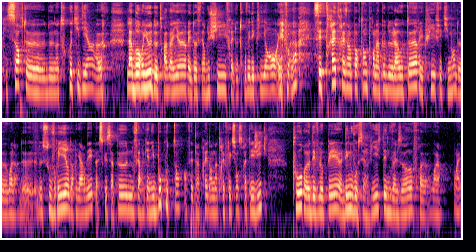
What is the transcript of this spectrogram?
qui sortent de notre quotidien laborieux de travailleurs et de faire du chiffre et de trouver des clients, et voilà, c'est très très important de prendre un peu de la hauteur et puis effectivement de, voilà, de, s'ouvrir, de regarder, parce que ça peut nous faire gagner beaucoup de temps, en fait, après, dans notre réflexion stratégique pour euh, développer euh, des nouveaux services, des nouvelles offres. Euh, voilà, ouais,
